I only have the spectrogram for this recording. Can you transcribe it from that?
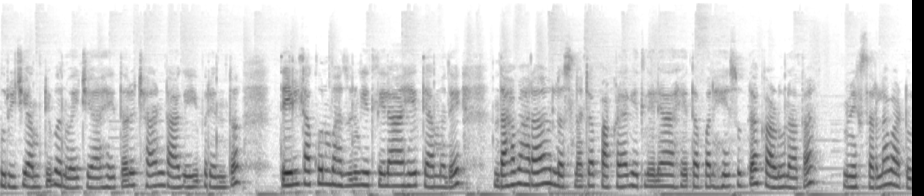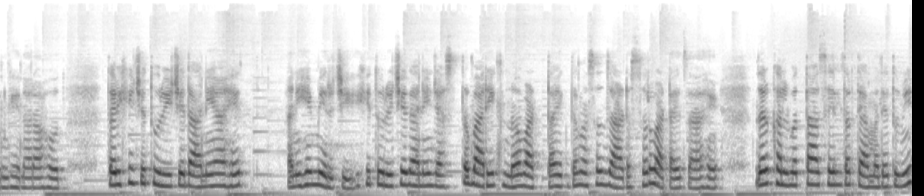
तुरीची आमटी बनवायची आहे. तर छान डाग येईपर्यंत तेल टाकून भाजून घेतलेलं आहे. त्यामध्ये दहा बारा लसणाच्या पाकळ्या घेतलेल्या आहेत. आपण हे सुद्धा काढून आता मिक्सरला वाटून घेणार आहोत. तर हे जे तुरीचे दाणे आहेत आणि हे मिरची ही तुरीचे दाणे जास्त बारीक न वाटता एकदम असं जाडसर वाटायचं आहे. जर खलबत्ता असेल तर त्यामध्ये तुम्ही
